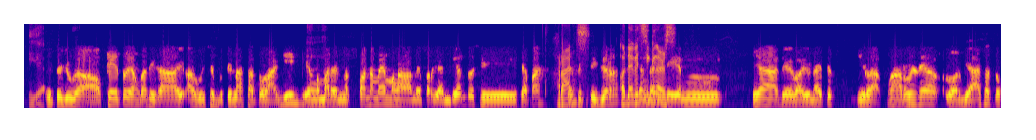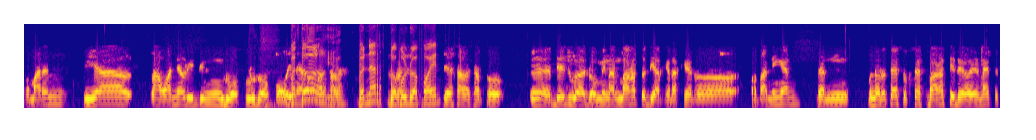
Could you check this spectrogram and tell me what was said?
Iya. itu juga oke itu yang tadi Kak Agus sebutin nah satu lagi yang kemarin apa namanya mengalami pergantian tuh si siapa Rans? David Seager Oh, David yang gantiin ya Dewa United gila pengaruhnya luar biasa tuh kemarin dia lawannya leading 22 poin ya, Betul. salah. Bener 22 poin. dia salah satu Iya, dia juga dominan banget tuh di akhir-akhir pertandingan dan menurut saya sukses banget sih Dewa United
